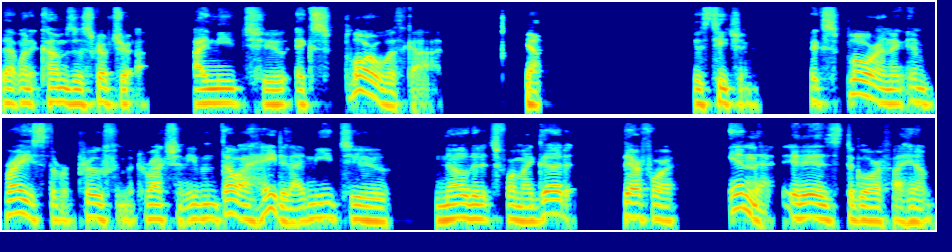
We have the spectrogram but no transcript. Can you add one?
that when it comes to scripture, I need to explore with God Yeah. his teaching, explore and embrace the reproof and the correction. Even though I hate it, I need to know that it's for my good. Therefore, in that, it is to glorify him.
